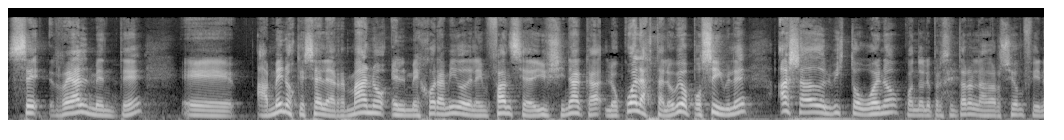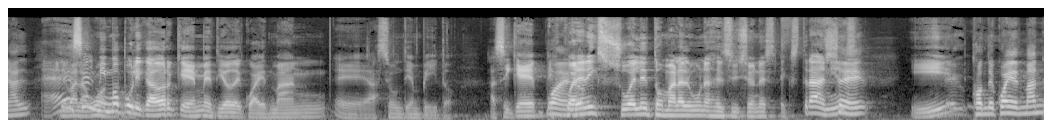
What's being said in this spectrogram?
se realmente, eh, a menos que sea el hermano, el mejor amigo de la infancia de Yuji Naka, lo cual hasta lo veo posible, haya dado el visto bueno cuando le presentaron la versión final. de Es el mismo publicador que metió The Quiet Man eh, hace un tiempito. Así que Bueno. Square Enix suele tomar algunas decisiones extrañas. Sí. Y Eh, Con The Quiet Man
